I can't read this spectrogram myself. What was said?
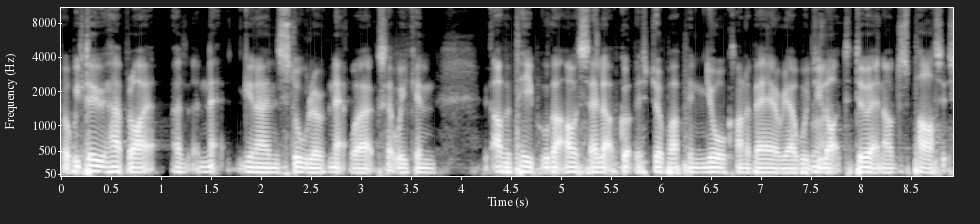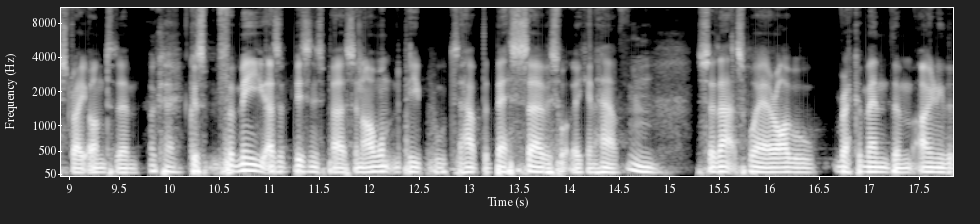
but we okay. do have like a, a net, you know installer of networks that we can other people that I would say, look, I've got this job up in your kind of area. Would you like to do it? And I'll just pass it straight on to them. Okay. because for me as a business person i want the people to have the best service what they can have Mm. so that's where i will recommend them only the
